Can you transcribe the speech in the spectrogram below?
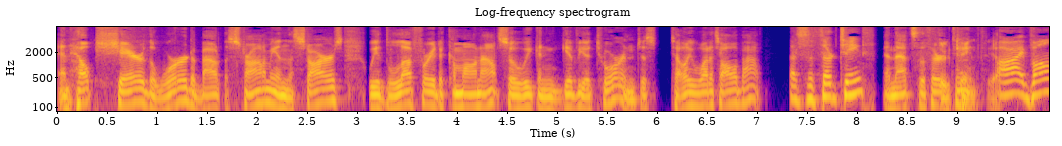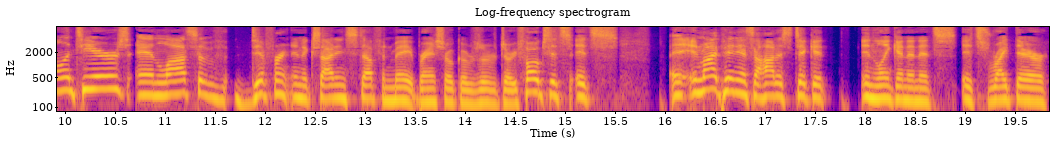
and help share the word about astronomy and the stars, we'd love for you to come on out so we can give you a tour and just tell you what it's all about. That's the 13th. And that's the 13th. yeah. All right, volunteers and lots of different and exciting stuff in May at Branch Oak Observatory, folks. It's it's in my opinion, it's the hottest ticket in Lincoln, and it's it's right there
